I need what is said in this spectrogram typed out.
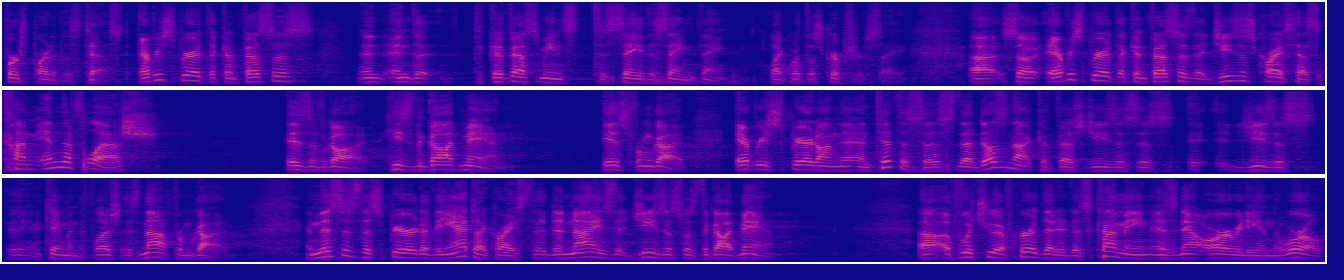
first part of this test. Every spirit that confesses, and, and to, to, confess means to say the same thing, like what the scriptures say. Uh, so every spirit that confesses that Jesus Christ has come in the flesh is of God. He's the God man is from God. Every spirit on the antithesis that does not confess Jesus is Jesus came in the flesh is not from God. And this is the spirit of the Antichrist that denies that Jesus was the God man. Uh, of which you have heard that it is coming is now already in the world.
